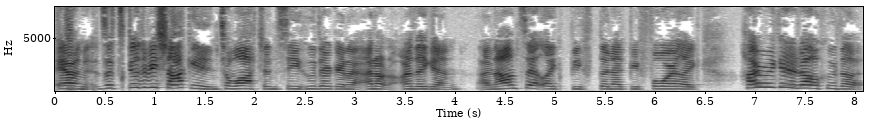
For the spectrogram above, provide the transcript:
and it's, it's going to be shocking to watch and see who they're gonna. I don't know. Are they gonna announce it like bef- the night before? Like, how are we gonna know who the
